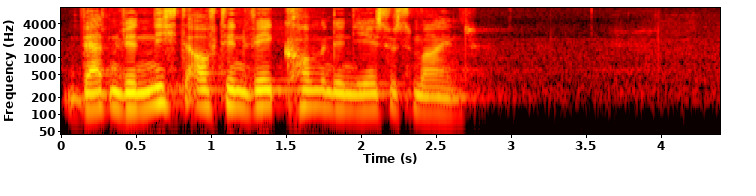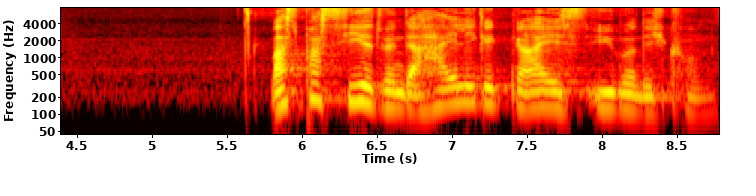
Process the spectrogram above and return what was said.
werden wir nicht auf den Weg kommen, den Jesus meint. Was passiert, wenn der Heilige Geist über dich kommt?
